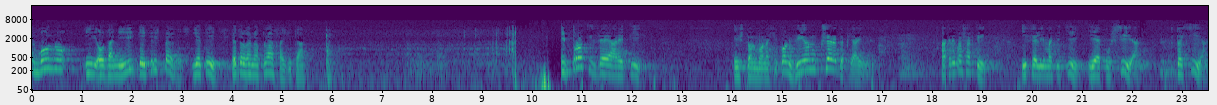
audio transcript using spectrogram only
μόνο ο Δανιήλ και οι τρεις παιδες. Γιατί; Έτρωγαν απλά φαγητά. Η πρώτη δε αρετή εις των μοναχικών βίων ξέρετε ποια είναι. Ακριβώς αυτή η θεληματική η εκουσία φτωχία.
